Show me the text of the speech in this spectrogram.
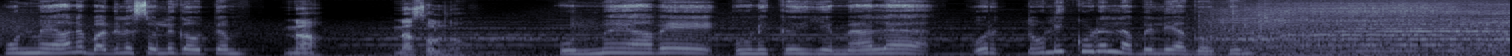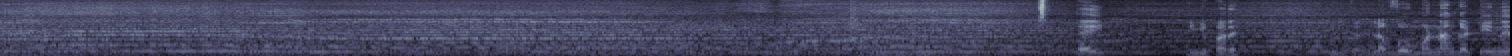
உண்மையான பதில சொல்லு கௌதம். நான் என்ன சொல்லணும். உண்மையாவே உனக்கு என் மேல ஒரு துளி கூட லவ் இல்லையா கௌதம்? ஏய் நீங்க பாரு இந்த லவ் மண்ணாங்கட்டின்னு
